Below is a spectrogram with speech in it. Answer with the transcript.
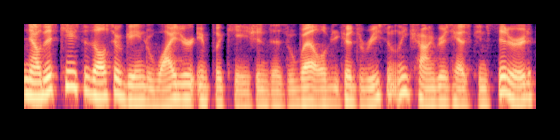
Now, this case has also gained wider implications as well because recently Congress has considered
